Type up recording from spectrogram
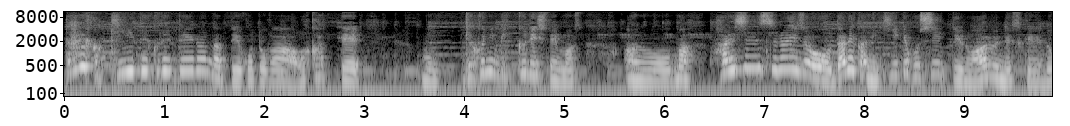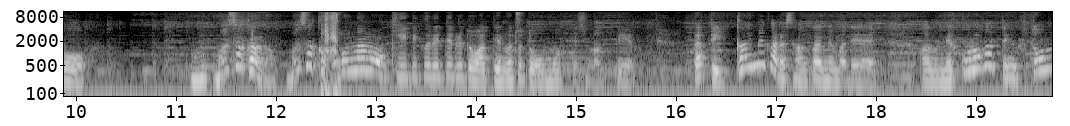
誰か聞いてくれているんだっていうことが分かって、もう逆にびっくりしています。あの、まあ、配信する以上誰かに聞いてほしいっていうのはあるんですけれど、まさか、まさかこんなのを聞いてくれてるとはっていうのはちょっと思ってしまって。だって1回目から3回目まで、あの、寝転がって布団の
